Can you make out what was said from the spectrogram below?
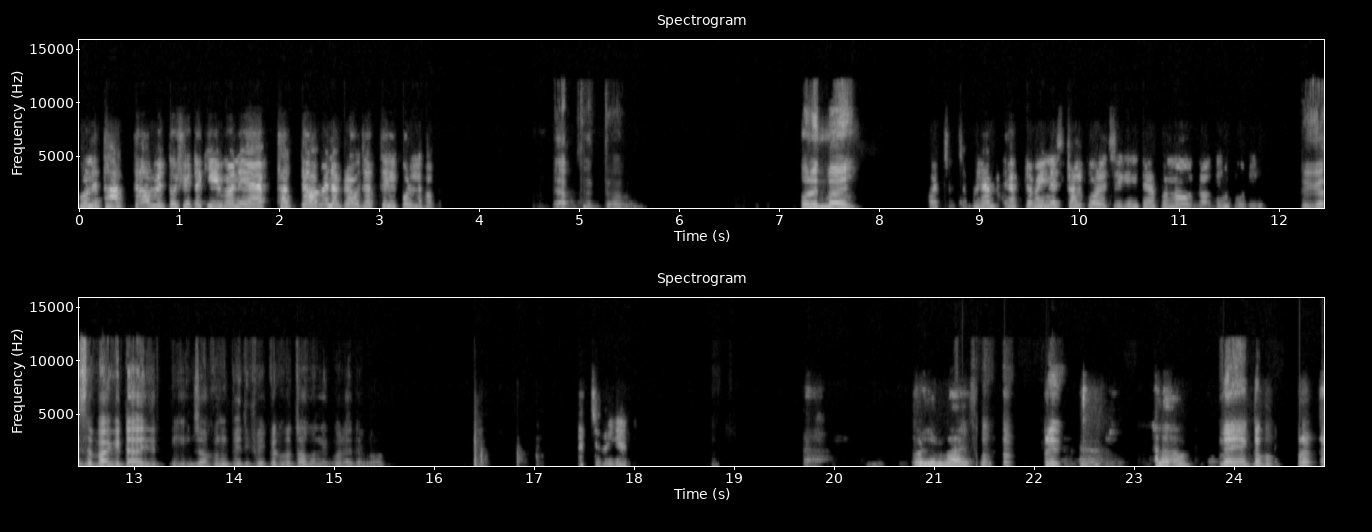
ফোনে থাকতে হবে তো? সেটা কি মানে অ্যাপ থাকতে হবে না ব্রাউজার থেকে করলে হবে? অ্যাপ থাকতে হবে। ফরিদ ভাই? আচ্ছা আচ্ছা। ভাইয়া অ্যাপটা আমি ইনস্টল করেছি কিন্তু এখনও লগ ইন করিনি। ঠিক আছে বাকিটা যখন ভেরিফাই করব তখনই করে দেবো। আচ্ছা ভাইয়া। ফরিদুল ভাই? হ্যালো? ভাই একটা প্রশ্ন।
